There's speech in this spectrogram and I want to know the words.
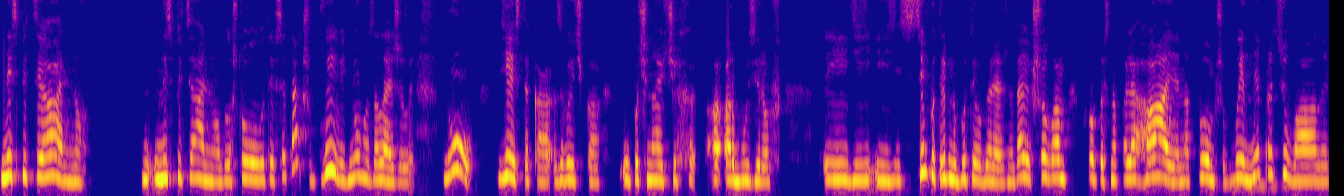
не спеціально, не спеціально облаштовувати все так, щоб ви від нього залежали. Ну, є така звичка у починаючих а- арбузерів, і, і, і з цим потрібно бути обережним. Да? Якщо вам хлопець наполягає на тому, щоб ви не працювали,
